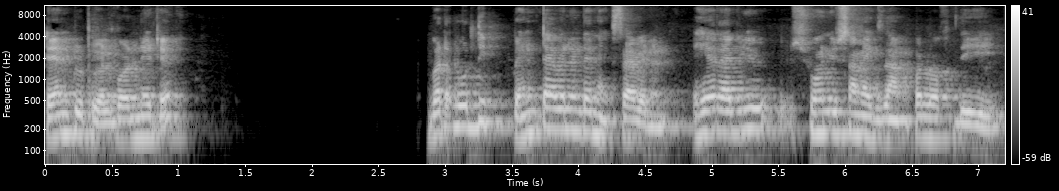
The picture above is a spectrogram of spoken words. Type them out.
10 to 12 coordinated. What about the pentavalent and hexavalent? Here have you shown you some example of the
